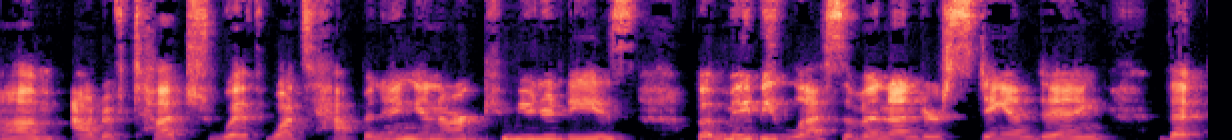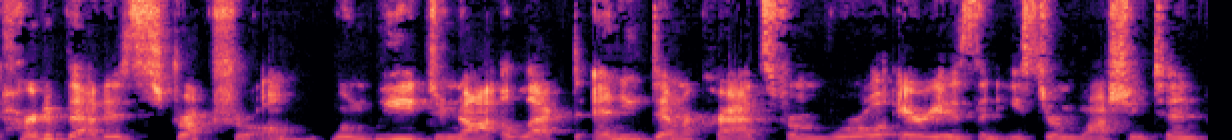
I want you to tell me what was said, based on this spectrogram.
um, out of touch with what's happening in our communities, but maybe less of an understanding that part of that is structural. When we do not elect any Democrats from rural areas in Eastern Washington,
